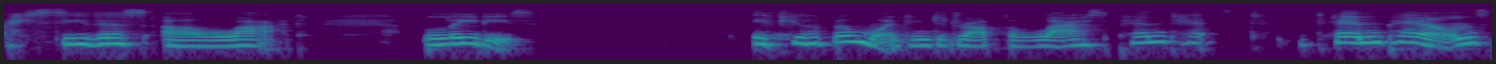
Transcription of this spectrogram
I see this a lot. Ladies, if you have been wanting to drop the last 10, 10 pounds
